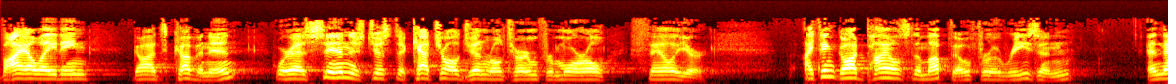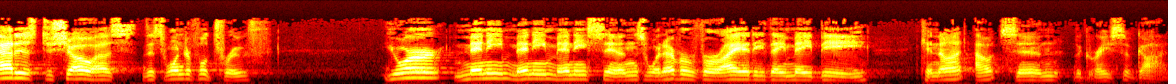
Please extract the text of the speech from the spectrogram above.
violating God's covenant, whereas sin is just a catch-all general term for moral failure. I think God piles them up though for a reason, and that is to show us this wonderful truth. Your many, many, many sins, whatever variety they may be, cannot outsin the grace of God.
